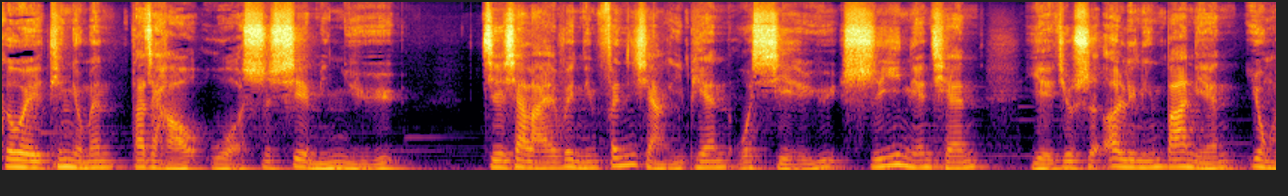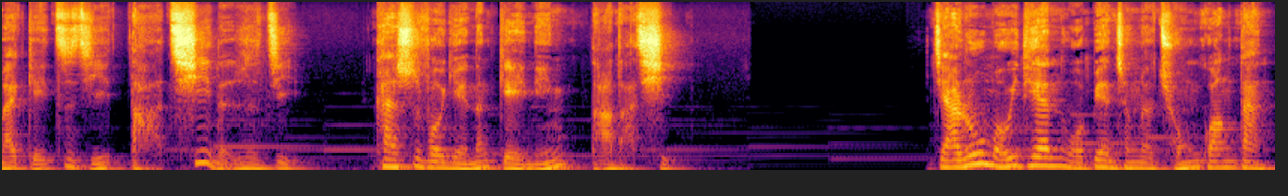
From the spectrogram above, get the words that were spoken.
各位听友们，大家好，我是谢明宇。接下来为您分享一篇我写于十一年前，也就是二零零八年，用来给自己打气的日记，看是否也能给您打打气。假如某一天我变成了穷光蛋，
